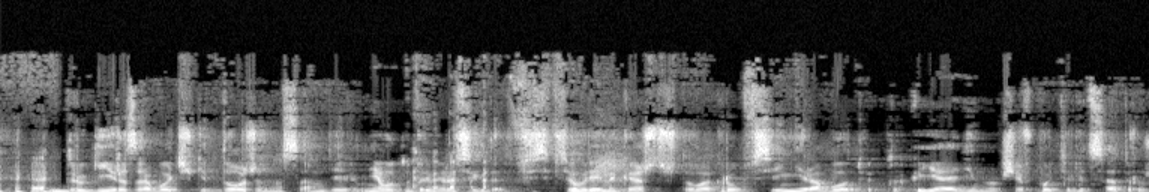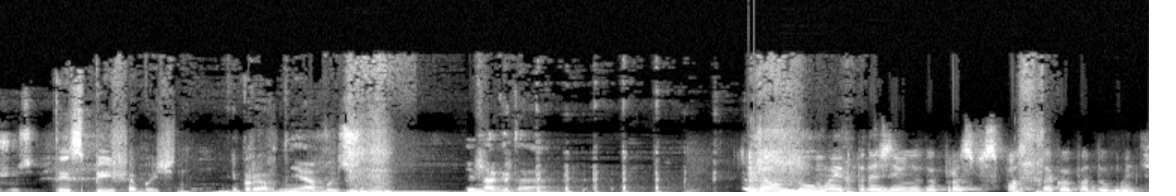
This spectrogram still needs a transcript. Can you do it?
Другие разработчики тоже, на самом деле. Мне вот, например, всегда все время кажется, что вокруг все не работают, только я один вообще в поте лица тружусь. Ты спишь обычно, неправда? Необычно. Иногда. Да он думает, подожди, у него просто способ такой подумать.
